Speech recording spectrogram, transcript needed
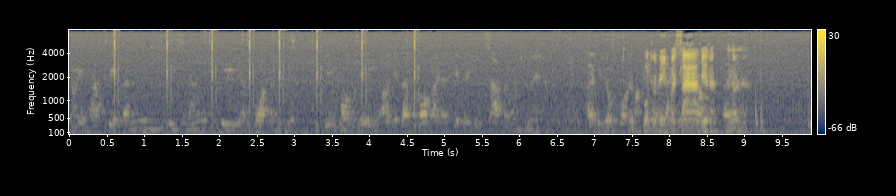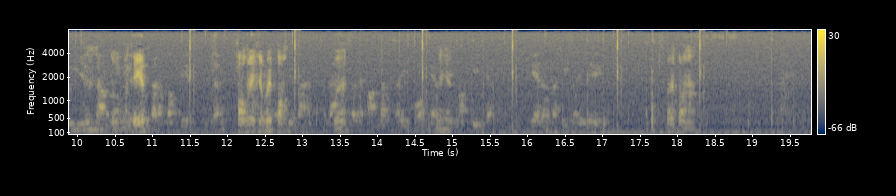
cho người ta phiền lắm khi sáng khi bọn nó phiền viên phone vậy ở trên đó mà xa chứ đó nó Ừ, mà tiến. phòng này cho mấy phòng mấy phòng nào Chắc con nó dân bà mù nuôi mở Nên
